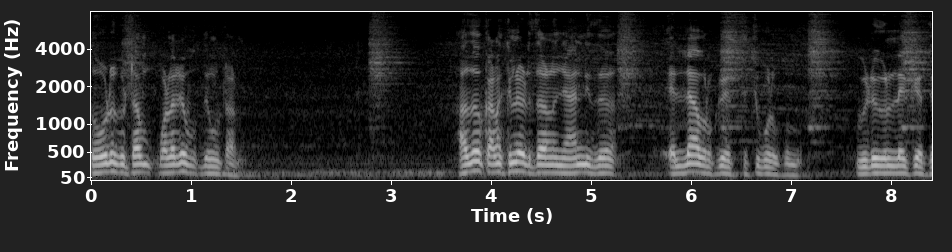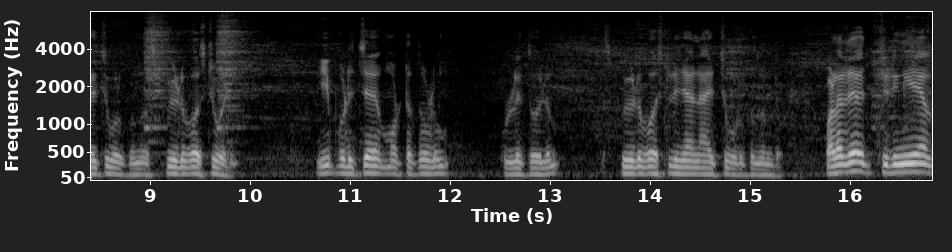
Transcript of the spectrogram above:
തോട് കിട്ടാൻ വളരെ ബുദ്ധിമുട്ടാണ്. അത് കണക്കിലെടുത്താണ് ഞാൻ ഇത് എല്ലാവർക്കും എത്തിച്ചു കൊടുക്കുന്നു. വീടുകളിലേക്ക് എത്തിച്ചു കൊടുക്കുന്നു സ്പീഡ് പോസ്റ്റ് വഴി. ഈ പൊടിച്ച മുട്ടത്തോടും ഉള്ളിത്തോലും സ്പീഡ് പോസ്റ്റിൽ ഞാൻ അയച്ചു കൊടുക്കുന്നുണ്ട്. വളരെ ചുരുങ്ങിയ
